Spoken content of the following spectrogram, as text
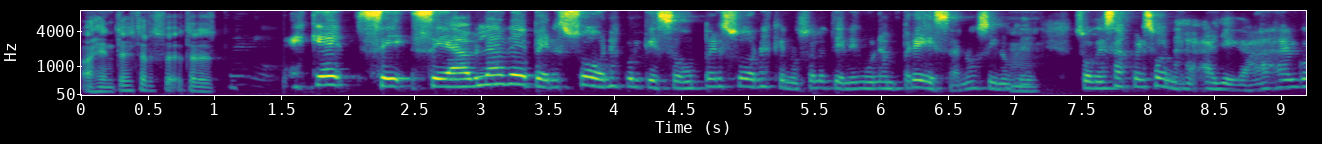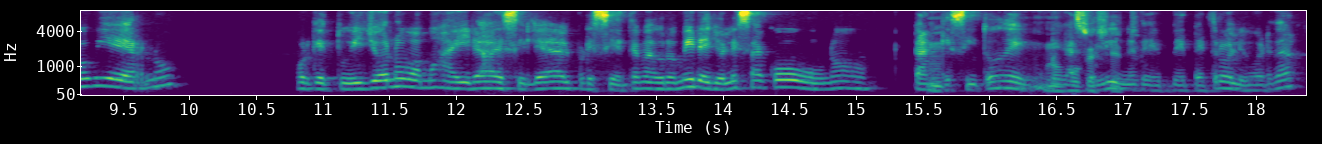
agentes terceros es que se, se, habla de personas porque son personas que no solo tienen una empresa, ¿no? sino que mm. son esas personas allegadas al gobierno, porque tú y yo no vamos a ir a decirle al presidente Maduro, mire, yo le saco unos tanquecitos de, gasolina, de, petróleo, ¿verdad?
